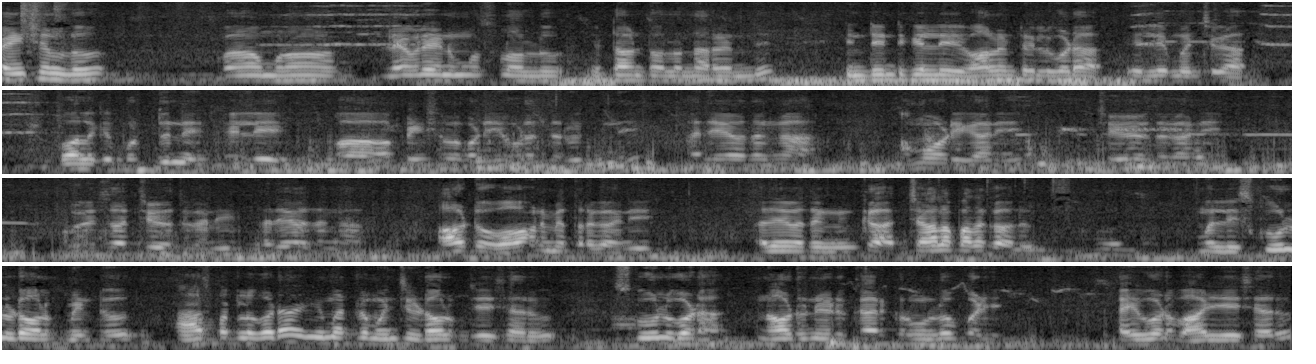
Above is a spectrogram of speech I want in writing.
పెన్షన్లు లేవలేని ముసలోళ్ళు ఇట్లాంటి వాళ్ళు ఉన్నారండి. ఇంటింటికి వెళ్ళి వాలంటీర్లు కూడా వెళ్ళి మంచిగా వాళ్ళకి పొద్దున్నే వెళ్ళి పెన్షన్లు కూడా ఇవ్వడం జరుగుతుంది. అదేవిధంగా అమ్మఒడి కానీ చేయూత కానీ వైఎస్ఆర్ చేయూత కానీ అదేవిధంగా ఆటో వాహన మిత్ర కానీ అదేవిధంగా ఇంకా చాలా పథకాలు. మళ్ళీ స్కూల్ డెవలప్మెంట్ హాస్పిటల్ కూడా ఈ మధ్యలో మంచిగా డెవలప్ చేశారు. స్కూల్ కూడా నాటు నేడు కార్యక్రమంలో పడి అవి కూడా బాగా చేశారు.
